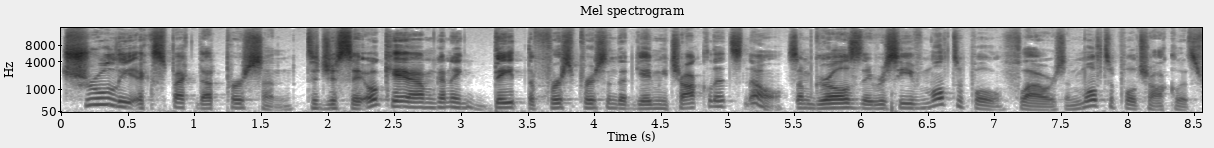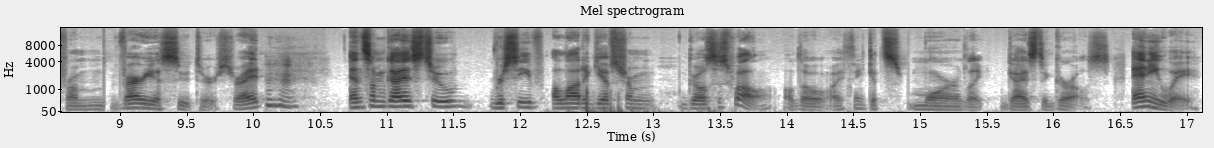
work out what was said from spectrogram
truly expect that person to just say, okay, I'm gonna date the first person that gave me chocolates? No. Some girls, they receive multiple flowers and multiple chocolates from various suitors, right? Mm-hmm. And some guys too receive a lot of gifts from girls as well, although I think it's more like guys to girls. Anyway,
